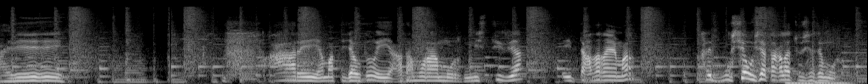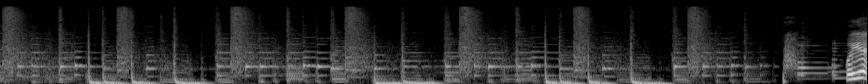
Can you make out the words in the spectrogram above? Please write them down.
আরে আরে আমার যাও তো এই আধা মরা মোর মিস্ত্রিরা এই দাদারাই আমার খালি বসে বসে টাকালা চুষেছে মোর। কই গে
